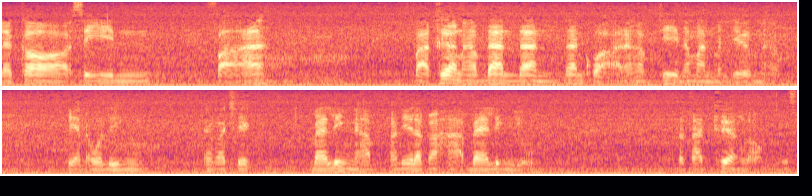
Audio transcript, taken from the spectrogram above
แล้วก็ซีนฝา ฝาเครื่องนะครับ ด้านด้านด้านขวานะครับ ที่น้ำมันมันเยิ้มนะครับ เปลี่ยนโอลิง แล้วก็เช็ค แบริ่งนะครับ ตอนนี้เราก็หาแบริ่งอยู่ สตาร์ทเครื่องลองไฟ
